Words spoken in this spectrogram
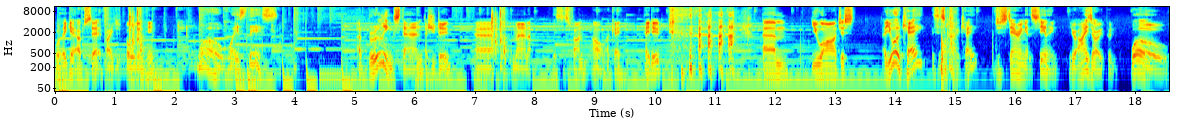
Will they get upset if I just bowl in here? Whoa, what is this? A brewing stand, as you do. Uh, man, this is fun. Oh, okay. Hey, dude. um, you are just... Are you okay? Is this guy okay? Just staring at the ceiling. Your eyes are open. Whoa.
